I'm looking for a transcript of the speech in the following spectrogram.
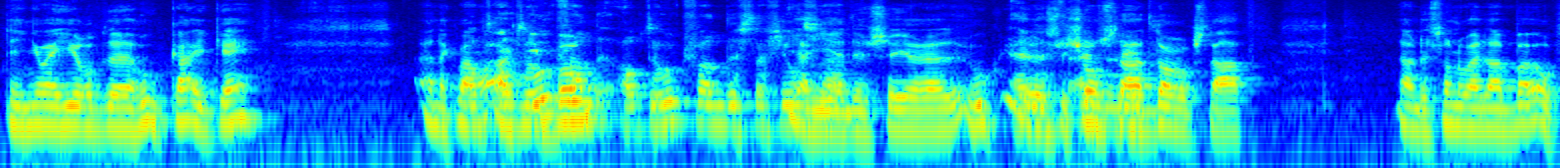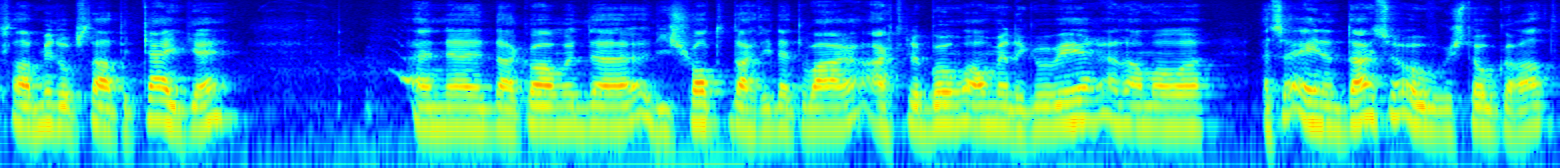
Toen gingen wij hier op de hoek kijken. En dan kwamen Op, we op, de achter die hoek van boom. de, op de hoek van de Ja, stationsstraat? hier, dus hier, eh, de hoek, En- de en stationstraat, Dorpstraat. Nou, dan stonden wij daar op straat, midden op straat te kijken. En eh, daar kwamen de, die schotten, dacht ik dat waren, achter de boom al met een geweer. En allemaal, eh als ze een een Duitser overgestoken had,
